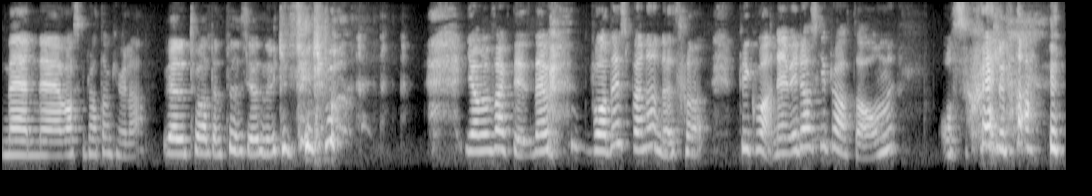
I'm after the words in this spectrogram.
Men eh, vad ska vi prata om Camilla? Vi hade två alternativ så jag vet inte vilket du tänker på. Ja men faktiskt, nej, båda är spännande så pick one. Nej, men idag ska vi prata om oss själva.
